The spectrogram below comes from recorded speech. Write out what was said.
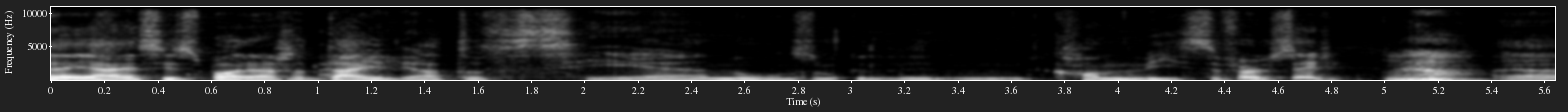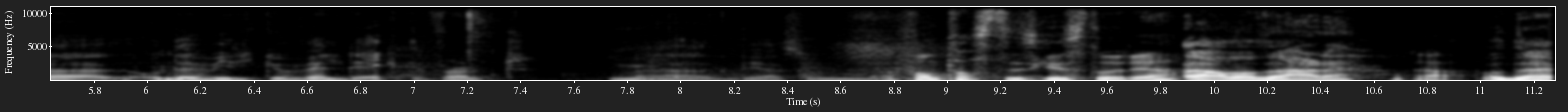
jeg jeg syns bare det er så deilig at å se noen som kan vise følelser. Eh, og det virker jo veldig ektefølt. Eh, det som Fantastisk historie. Ja da, det er det. Ja. Og det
